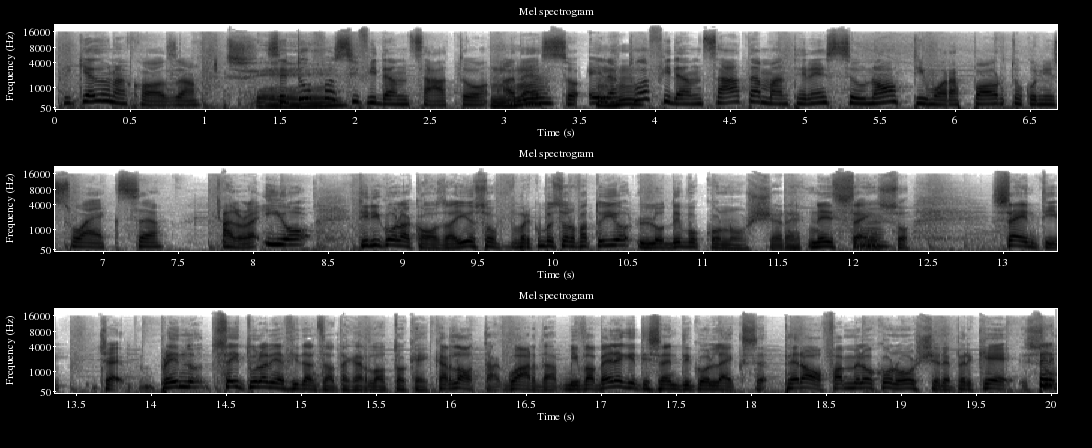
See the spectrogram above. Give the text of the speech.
ti chiedo una cosa. Sì. Se tu fossi fidanzato Mhm, adesso e la mhm. tua fidanzata mantenesse un ottimo rapporto con il suo ex, Allora, io ti dico una cosa, io so, per come sono fatto io lo devo conoscere, nel senso... Senti, cioè, prendo, sei tu la mia fidanzata Carlotta, ok? Carlotta, guarda, mi va bene che ti senti con l'ex, però fammelo conoscere perché insomma,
